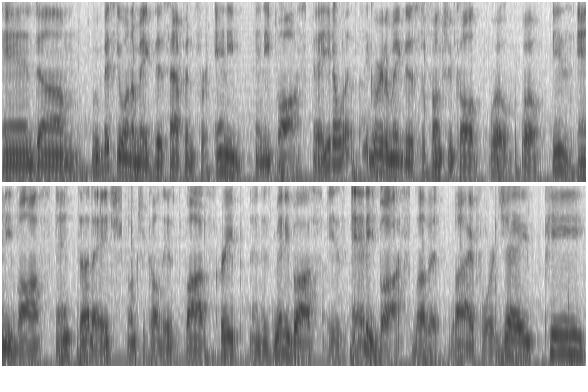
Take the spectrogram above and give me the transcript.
and um, we basically want to make this happen for any any boss. Hey, you know what? I think we're gonna make this a function called whoa whoa is any boss and dot h function called is boss creep, and is mini boss is any boss. Love it. Y4J P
